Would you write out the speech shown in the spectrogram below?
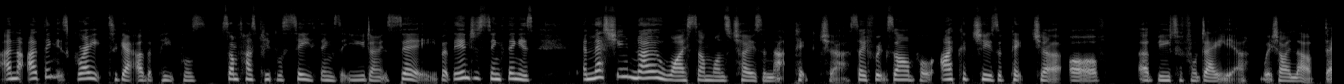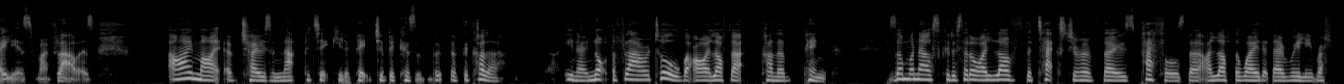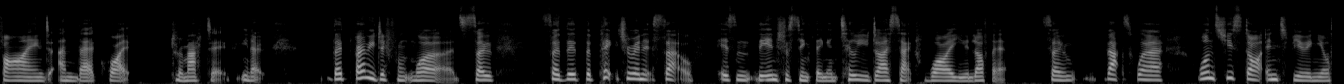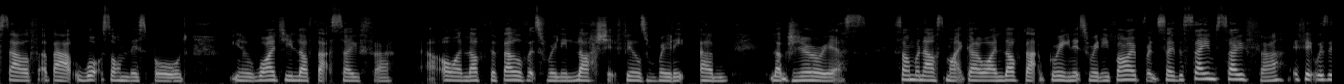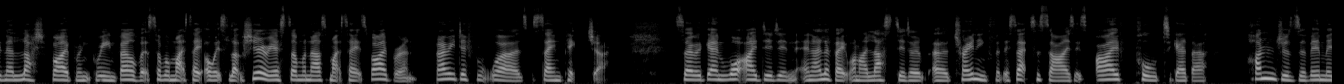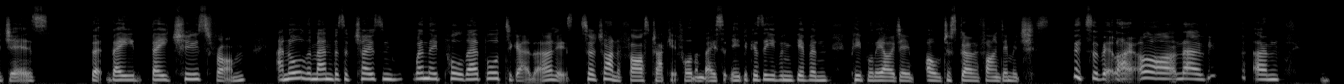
And I think it's great to get other people's sometimes people see things that you don't see. But the interesting thing is unless you know why someone's chosen that picture. So for example, I could choose a picture of a beautiful dahlia, which I love, dahlias, for my flowers. I might have chosen that particular picture because of the, of the color, you know, not the flower at all, but oh, I love that color pink. Someone else could have said, Oh, I love the texture of those petals, that I love the way that they're really refined and they're quite dramatic. You know, they're very different words. So so the, the picture in itself isn't the interesting thing until you dissect why you love it. So that's where once you start interviewing yourself about what's on this board, you know, why do you love that sofa? Uh, oh, I love the velvet's really lush. It feels really um, luxurious. Someone else might go, I love that green. It's really vibrant. So the same sofa, if it was in a lush, vibrant green velvet, someone might say, oh, it's luxurious. Someone else might say it's vibrant. Very different words, same picture. So again, what I did in, in Elevate when I last did a, a training for this exercise is I've pulled together hundreds of images that they they choose from and all the members have chosen when they pull their board together it's so trying to fast track it for them basically because even given people the idea oh just go and find images it's a bit like oh no. Um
